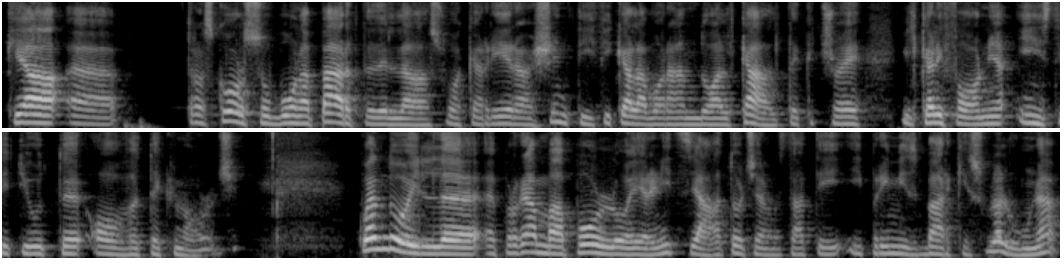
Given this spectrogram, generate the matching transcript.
che ha eh, trascorso buona parte della sua carriera scientifica lavorando al Caltech, cioè il California Institute of Technology. Quando il eh, programma Apollo era iniziato, c'erano stati i primi sbarchi sulla Luna,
